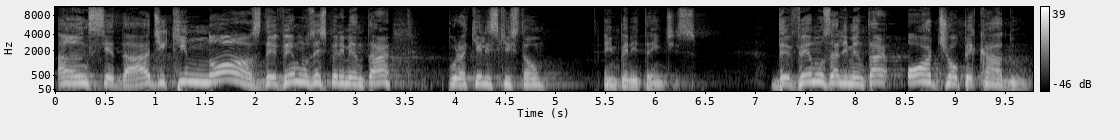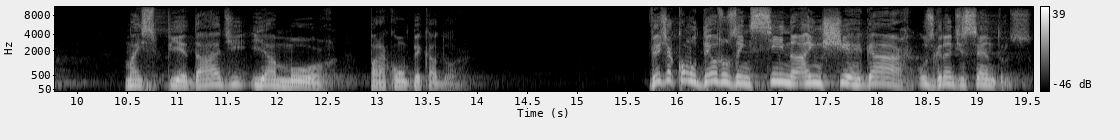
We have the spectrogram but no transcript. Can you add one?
a ansiedade que nós devemos experimentar por aqueles que estão impenitentes. Devemos alimentar ódio ao pecado, mas piedade e amor para com o pecador. Veja como Deus nos ensina a enxergar os grandes centros.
